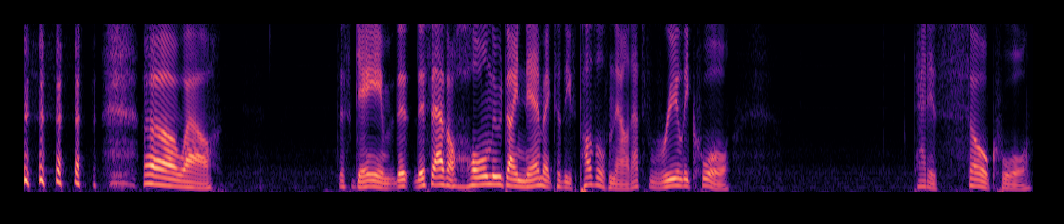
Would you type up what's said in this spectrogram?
oh, wow. This game, th this adds a whole new dynamic to these puzzles now, that's really cool. That is so cool.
